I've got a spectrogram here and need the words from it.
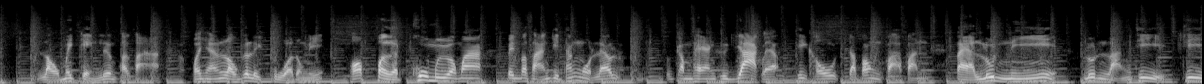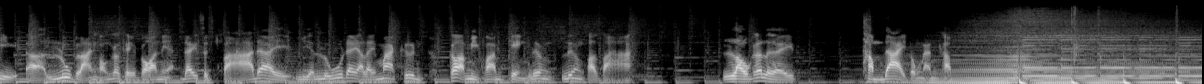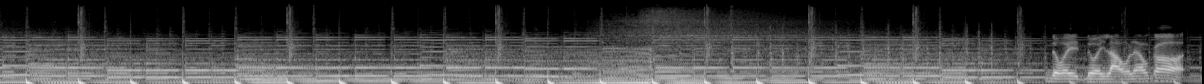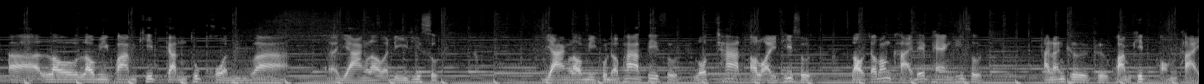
เราไม่เก่งเรื่องภาษา เพราะฉะนั้นเราก็เลยกลัวตรงนี้พอเปิดคู่มือออกมาเป็นภาษาอังกฤษทั้งหมดแล้วกำแพงคือยากแล้วที่เขาจะต้องฝ่าฟัน แต่รุ่นนี้รุ่นหลังที่ที่อ่าลูกหลานของเกษตรกรเนี่ยได้ศึกษาได้เรียนรู้ได้อะไรมากขึ้น ก็มีความเก่งเรื่องเรื่องภาษา เราก็เลยทำได้ตรงนั้นครับ โดยโดยเราแล้วก็เราเรามีความคิดกันทุกคนว่ายางเราดีที่สุด ยางเรามีคุณภาพที่สุด รสชาติอร่อยที่สุด เราจะต้องขายได้แพงที่สุด อันนั้นคือคือความคิดของไทย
